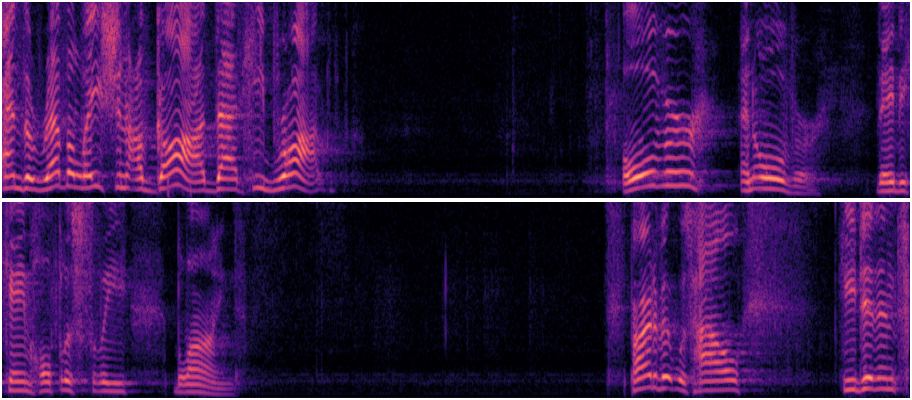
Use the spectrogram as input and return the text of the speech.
and the revelation of God that he brought over and over, they became hopelessly blind. Part of it was how he didn't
